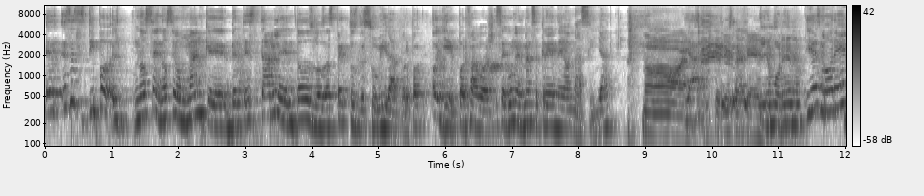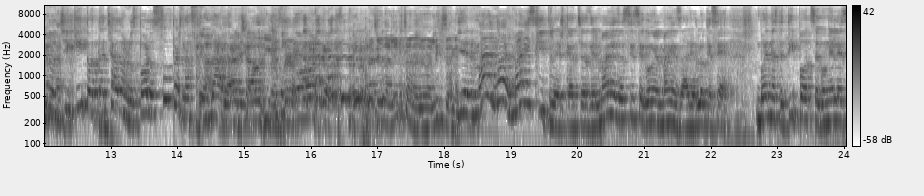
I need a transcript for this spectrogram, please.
Es, es ese tipo, no sé, no sé, un man que detestable en todos los aspectos de su vida. Por, por- oye, por favor, según el man se cree neonazi, ¿ya? No, Ya. es que está Y es moreno. Y es moreno, chiquito, tachado en los poros, súper nacional. Tachado en los Nacionalista, nacionalista. Y el man, no, el man es Hitler, ¿cachas? El man es así, según el man es Ario, lo que sea. Bueno, este tipo, según él, es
